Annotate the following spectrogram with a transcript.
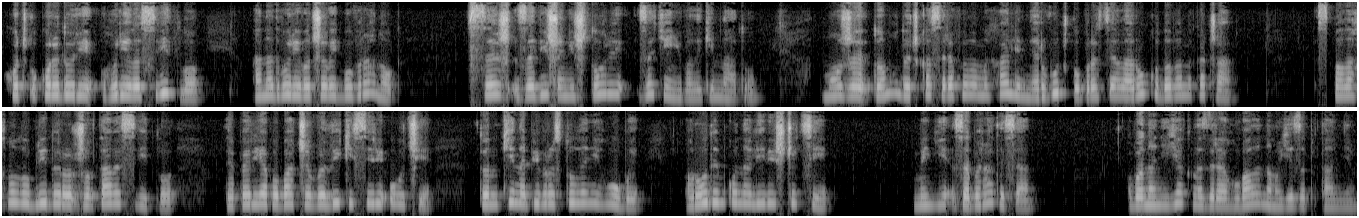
Хоч у коридорі горіло світло, а на дворі, вочевидь, був ранок, все ж завішані штори затінювали кімнату. Може, тому дочка Серафими Михайлівни рвучко простягла руку до вимикача. Спалахнуло блідоро жовтаве світло. Тепер я побачив великі сірі очі, тонкі напівростулені губи, родимку на лівій щоці. Мені забиратися? Вона ніяк не зреагувала на моє запитання.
